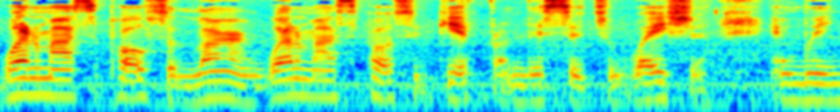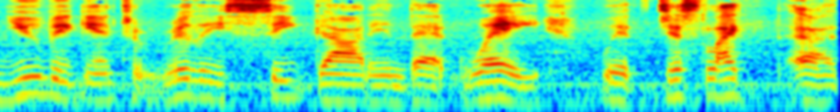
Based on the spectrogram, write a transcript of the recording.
What am i supposed to learn? What am i supposed to get from this situation? And when you begin to really seek god in that way with just like uh,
